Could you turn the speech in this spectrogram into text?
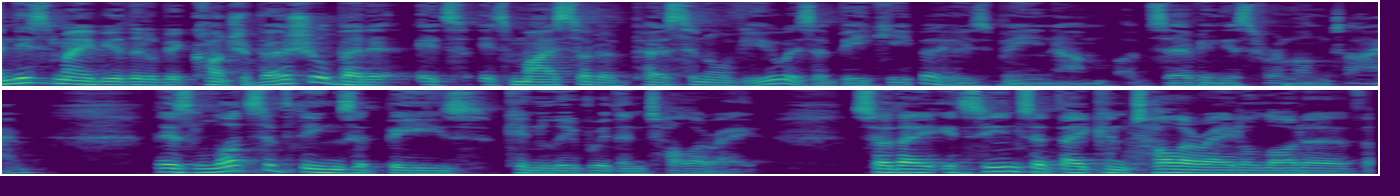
and this may be a little bit controversial, but it, it's it's my sort of personal view as a beekeeper who's been um, observing this for a long time. There's lots of things that bees can live with and tolerate. So they it seems that they can tolerate a lot of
